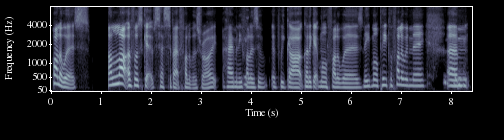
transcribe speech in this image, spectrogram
followers. A lot of us get obsessed about followers, right? How many followers have, have we got? Got to get more followers. Need more people following me. Um,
